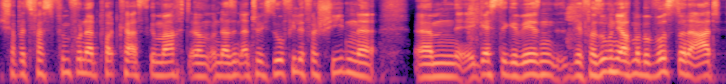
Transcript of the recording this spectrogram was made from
ich habe jetzt fast 500 Podcasts gemacht ähm, und da sind natürlich so viele verschiedene ähm, Gäste gewesen. Wir versuchen ja auch mal bewusst so eine Art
